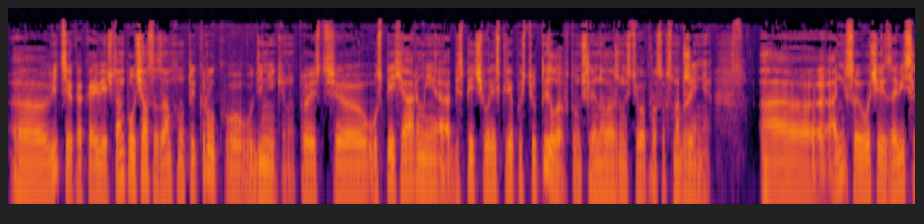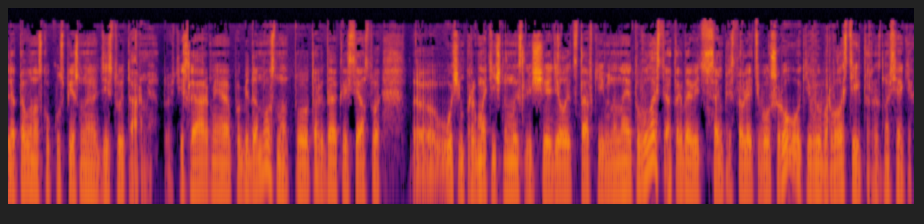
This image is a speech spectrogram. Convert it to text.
э, Видите, какая вещь? Там получался замкнутый круг у Деникина. То есть э, успехи армии обеспечивались крепостью тыла, в том числе налаженностью вопросов снабжения а они, в свою очередь, зависели от того, насколько успешно действует армия. То есть, если армия победоносна, то тогда крестьянство э, очень прагматично мыслящее делает ставки именно на эту власть, а тогда ведь, сами представляете, был широкий выбор властей-то разно всяких,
